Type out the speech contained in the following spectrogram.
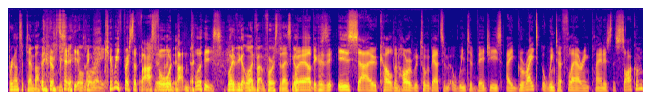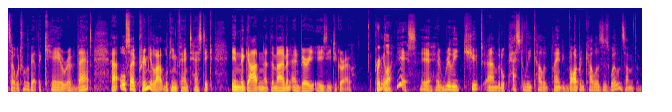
Bring on September. Already. Can we press the fast forward button, please? What have you got lined up for us today, Scott? Well, because it is so cold and horrid, we'll talk about some winter veggies. A great winter flowering plant is the cyclamen, so we'll talk about the care of that. Uh, also, primula looking fantastic in the garden at the moment and very easy to grow. Primula? Yes, yeah. A really cute um, little pastel coloured plant, vibrant colours as well in some of them.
